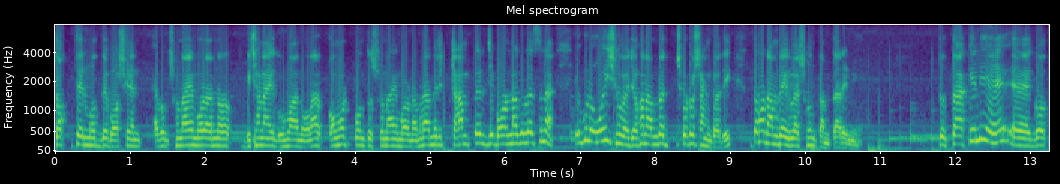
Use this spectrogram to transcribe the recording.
তক্তের মধ্যে বসেন এবং সোনায় মোড়ানো বিছানায় ঘুমান ওনার পর্যন্ত সোনায় মোড়ানো মানে আমাদের ট্রাম্পের যে বর্ণাগুলো আছে না এগুলো ওই সময় যখন আমরা ছোট সাংবাদিক তখন আমরা এগুলা শুনতাম তারে নিয়ে। তো তাকে নিয়ে গত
